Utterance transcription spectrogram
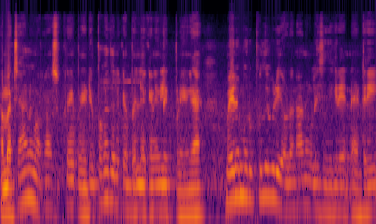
நம்ம சேனல் மறக்காம சப்ஸ்கிரைப் பண்ணிவிட்டு பக்கத்தில் இருக்க பெல் ஐக்கனை கிளிக் பண்ணுங்கள் மேலும் ஒரு புது வீடியோட நான் உங்களை சந்திக்கிறேன். நன்றி.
